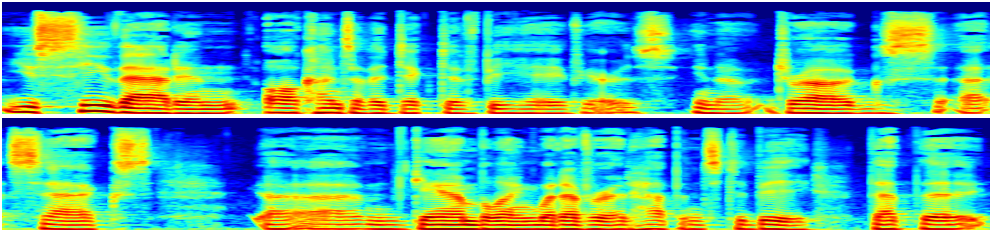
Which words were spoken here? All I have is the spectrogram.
you see that in all kinds of addictive behaviors, you know, drugs, uh, sex, um, gambling, whatever it happens to be, that the,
